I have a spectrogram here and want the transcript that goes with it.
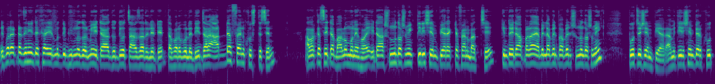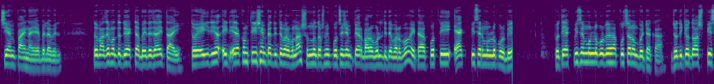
এরপর একটা জিনিস দেখা এর মধ্যে ভিন্ন ধর্মী। এটা যদিও চার্জার রিলেটেড তারপরে বলে দিই। যারা আড্ডা ফ্যান খুঁজতেছেন, আমার কাছে এটা ভালো মনে হয়। এটা শূন্য দশমিক তিরিশ এম্পিয়ার একটা ফ্যান বাজছে। কিন্তু এটা আপনারা অ্যাভেলেবেল পাবেন শূন্য দশমিক পঁচিশ এম্পিয়ার। আমি তিরিশ এম্পিয়ার খুঁজছি, আমি পাই নাই অ্যাভেলেবেল তো মাঝে মধ্যে দু একটা বেঁধে যায়, তাই। তো এই এরকম তিরিশ এম্পিয়ার দিতে পারব না, শূন্য দশমিক পঁচিশ এম্পিয়ার বারো ভোল্ট দিতে পারব, এটা প্রতি এক পিসের মূল্য পড়বে, প্রতি এক পিসের মূল্য পড়বে পঁচানব্বই টাকা। যদি কেউ দশ পিস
